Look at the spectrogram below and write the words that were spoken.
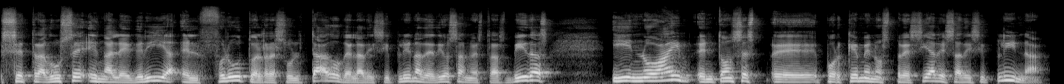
se traduce en alegría el fruto, el resultado de la disciplina de Dios a nuestras vidas y no hay entonces eh, por qué menospreciar esa disciplina.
